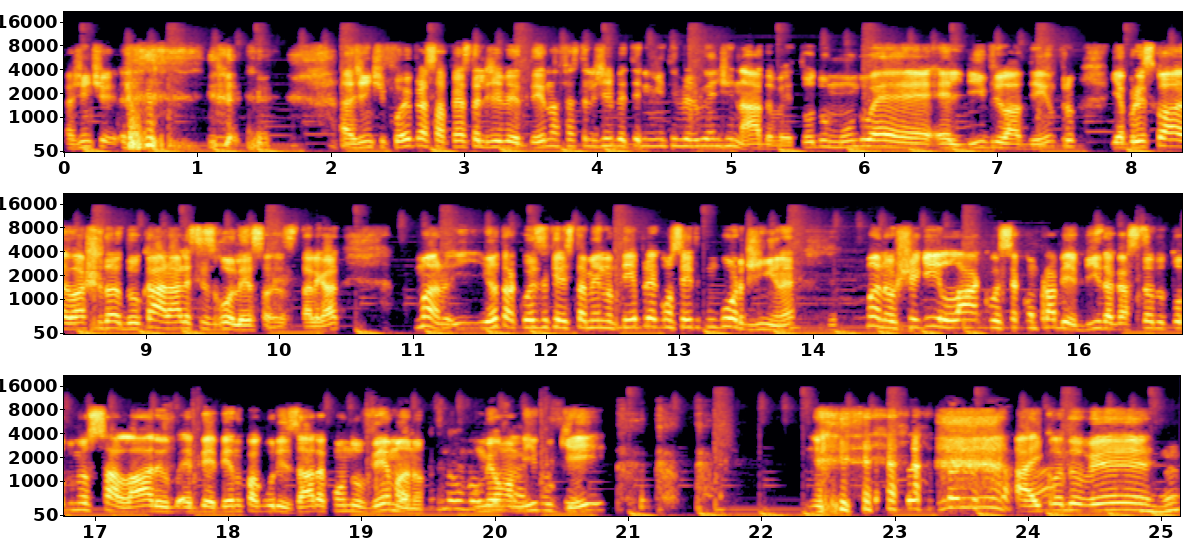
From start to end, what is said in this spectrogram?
A gente. a gente foi pra essa festa LGBT. Na festa LGBT ninguém tem vergonha de nada, velho. Todo mundo é, é livre lá dentro. E é por isso que eu, acho do caralho esses rolês, tá ligado? Mano, e outra coisa que eles também não têm é preconceito com gordinho, né? Mano, eu cheguei lá, comecei a comprar bebida, gastando todo o meu salário, é, bebendo com a gurizada. Quando vê, mano, o meu amigo gay. Aí quando vê. Uhum.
